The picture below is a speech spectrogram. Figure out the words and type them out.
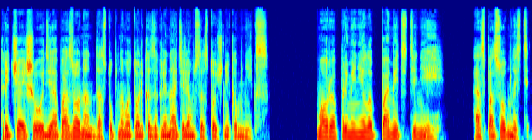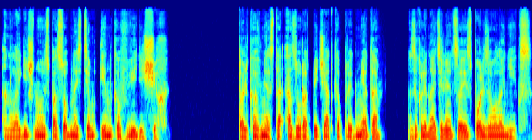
редчайшего диапазона, доступного только заклинателям с источником Никс. Мора применила память теней, а способность, аналогичную способностям инков видящих. Только вместо азур-отпечатка предмета заклинательница использовала Никс.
